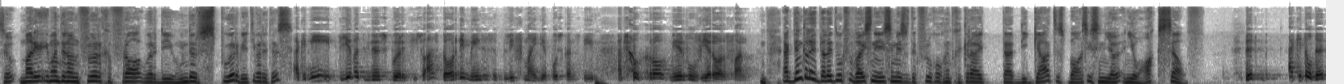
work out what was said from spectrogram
So, Mario, iemand het dan vroeër gevra oor die hoenderspoor, weet jy wat dit is? Ek het nie 'n idee wat hoenderspoor is nie. So as daardie mense asseblief my e-pos kan stuur, ek sal graag meer wil weet daarvan. Ek dink hulle het hulle het ook verwys na 'n SMS wat ek vroegoggend gekry het dat die gout is basies in jou in jou hak self. Dit Ek het al dit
